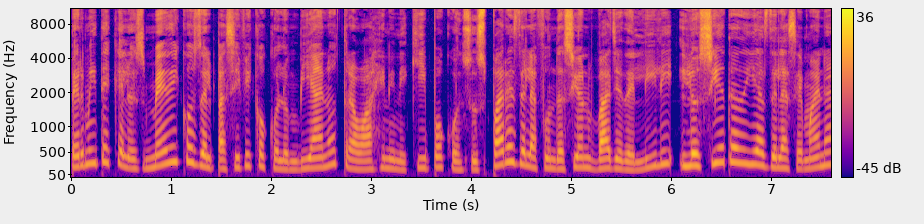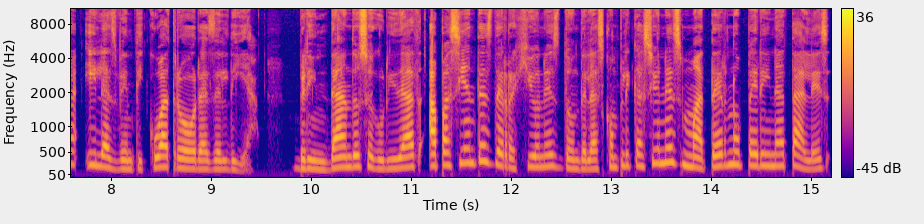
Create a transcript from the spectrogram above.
permite que los médicos del Pacífico colombiano trabajen en equipo con sus pares de la Fundación Valle del Lili los siete días de la semana y las 24 horas del día brindando seguridad a pacientes de regiones donde las complicaciones materno-perinatales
